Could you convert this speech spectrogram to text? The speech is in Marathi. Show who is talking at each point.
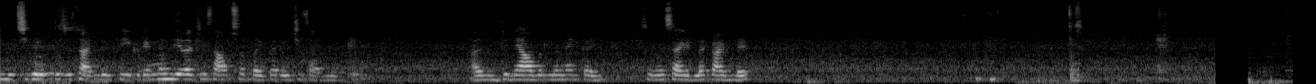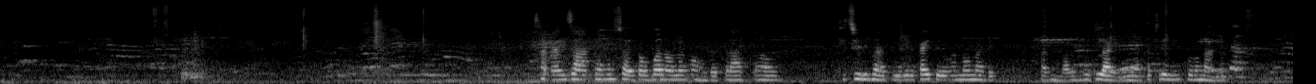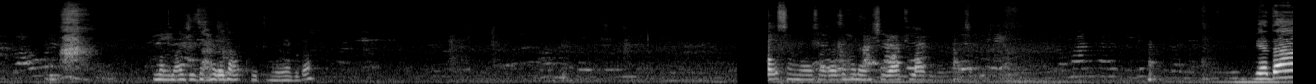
Speaker 1: मम्मीची देवपूजा चालली होती. इकडे मंदिराची साफसफाई करायची चालली होती. अजून तिने आवरलं नाही काही. सगळं साईडला काढले सकाळी जाताना स्वयंपाक बनवला नव्हता तर आता खिचडी भात वगैरे काहीतरी बनवणार आहे. कारण मला भूक लागली नाही आता क्लिनिक करून आले. मला माझी झाडं दाखवते मी एकदा. पावसामुळे सगळ्या झाडांची वाट लागली. वेदा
